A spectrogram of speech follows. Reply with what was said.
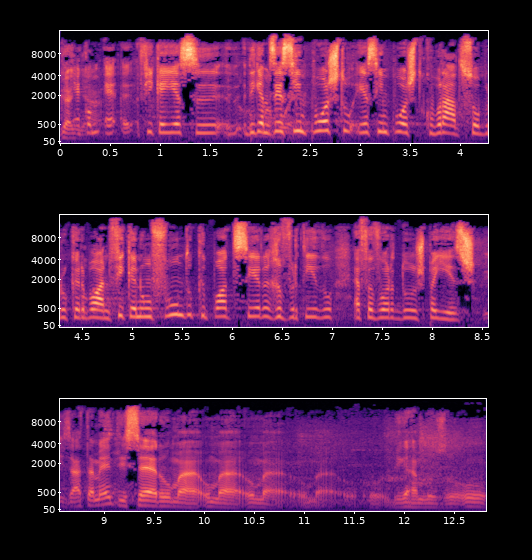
ganhar. É como, é, fica esse, digamos, esse imposto, esse imposto cobrado sobre o carbono fica num fundo que pode ser revertido a favor dos países. Exatamente, isso era uma, uma, uma, uma digamos, um,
